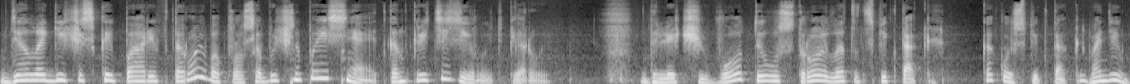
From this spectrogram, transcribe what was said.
Диалогической паре второй вопрос обычно поясняет, конкретизирует первый. Для чего ты устроил этот спектакль? Какой спектакль, Вадим?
